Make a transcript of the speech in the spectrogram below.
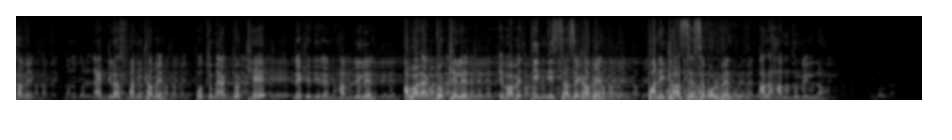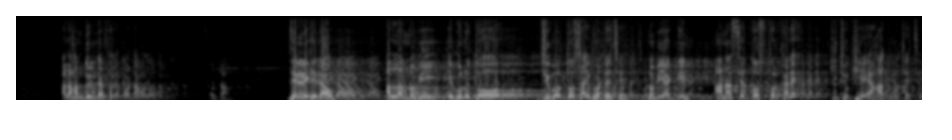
খাবেন। মনে করেন এক গ্লাস পানি খাবেন। প্রথমে এক ঢোক খেয়ে রেখে দিলেন হাফ নিলেন আবার এক ঢোক খেলেন। এভাবে তিন নিঃশ্বাসে খাবেন। পানি খাওয়ার শেষে বলবেন, আলহামদুলিল্লাহ। আলহামদুলিল্লাহ, তাহলে কটা হলো? ছটা। জেনে রেখে দাও। আল্লাহ নবী এগুলো তো জীবদ্দশায় ঘটেছে। নবী একদিন আনাসের দস্তরখানে কিছু খেয়ে হাত মুছেছে।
